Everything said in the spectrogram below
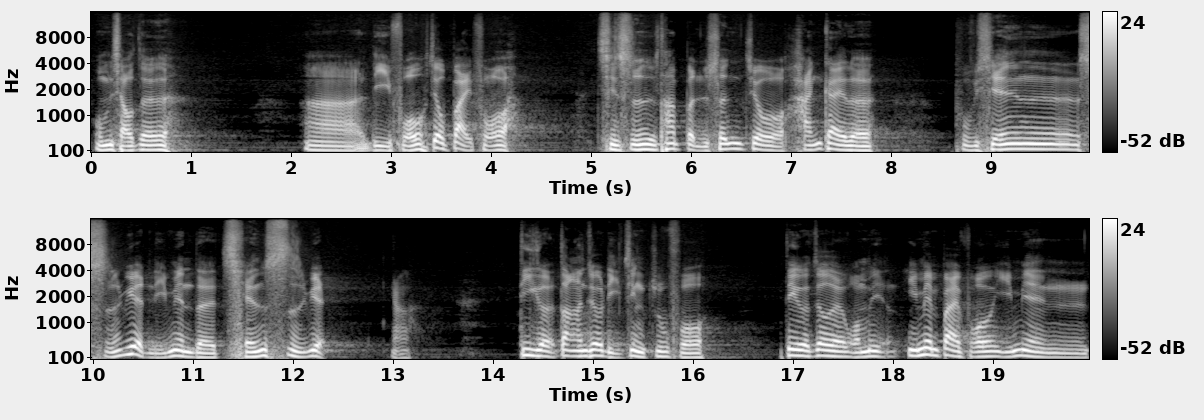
我们晓得啊，礼佛就拜佛啊。其实它本身就涵盖了普贤十愿里面的前四愿啊。第一个当然就礼敬诸佛，第二个就是我们一面拜佛，一面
